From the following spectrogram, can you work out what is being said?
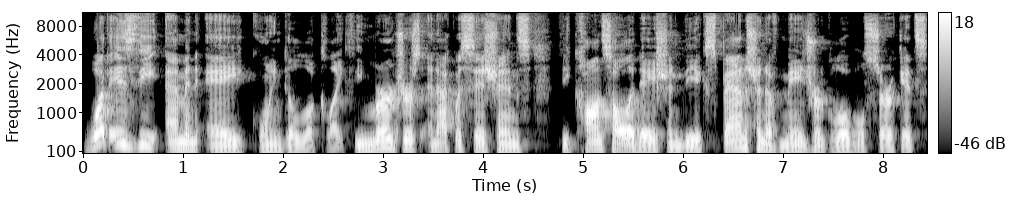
What is the M&A going to look like? The mergers and acquisitions, the consolidation, the expansion of major global circuits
